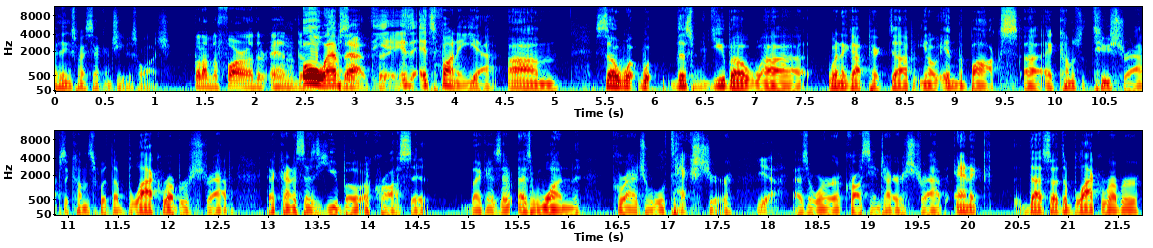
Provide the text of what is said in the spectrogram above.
I think it's my second cheapest watch. But on the far other end of Oh, that absolutely. thing. It's, it's funny, yeah. Um, so what, what this U-boat uh, when it got picked up, you know, in the box, uh, it comes with two straps. It comes with a black rubber strap that kind of says U-boat across it, like as a, as one gradual texture, yeah. as it were, across the entire strap. And it that's that's a black rubber,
